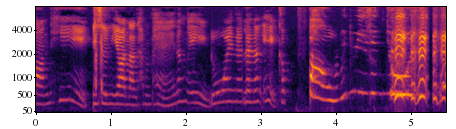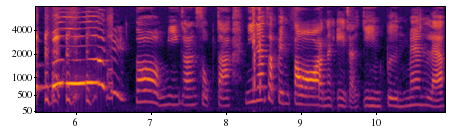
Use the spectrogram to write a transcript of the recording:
ตอนที่มีซึงยอนนะทำแผลให้นางเอกด้วยนะ และนางเอกก็เป่าไม่มีซึงยอนก็มีการสบตา นี่น่าจะเป็นตอนนางเอกจากยิงปืนแม่นแล้ว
